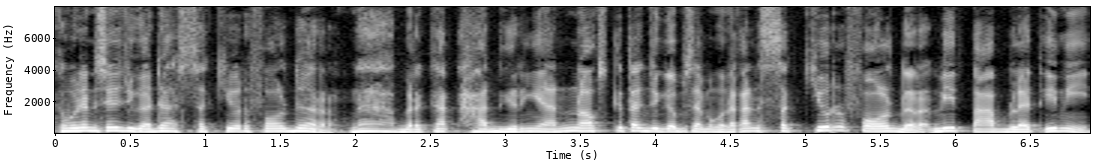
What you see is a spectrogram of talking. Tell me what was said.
kemudian di sini juga ada secure folder. Nah, berkat hadirnya Knox, kita juga bisa menggunakan secure folder di tablet ini.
